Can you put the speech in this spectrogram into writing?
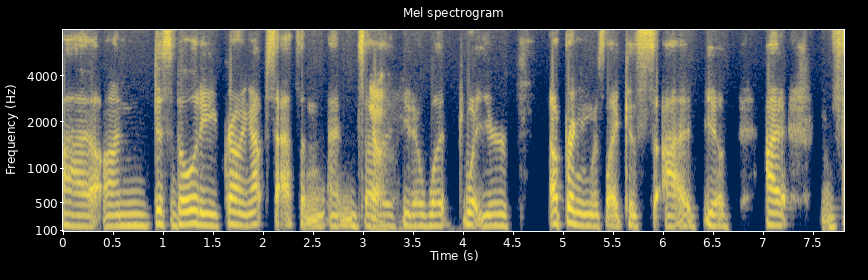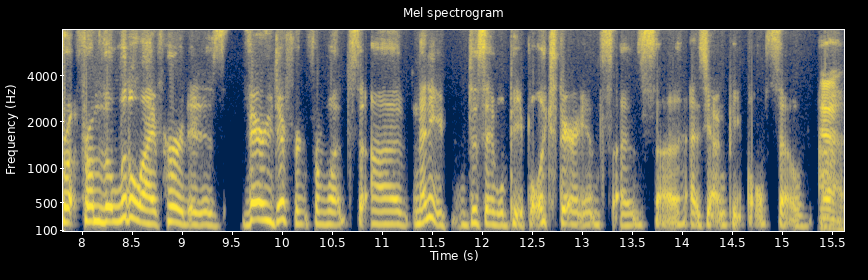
uh, on disability growing up, Seth, and and uh, Yeah. you know what what your upbringing was like, because uh, you know. I, fr- from the little I've heard, it is very different from what uh, many disabled people experience as uh, as young people. So, uh, Yeah.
